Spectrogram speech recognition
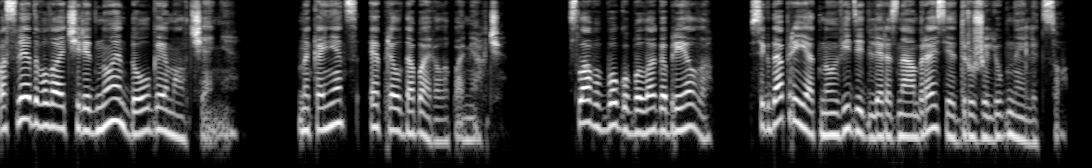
Последовало очередное долгое молчание. Наконец, Эприл добавила помягче. Слава богу, была Габриэлла. Всегда приятно увидеть для разнообразия дружелюбное лицо.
